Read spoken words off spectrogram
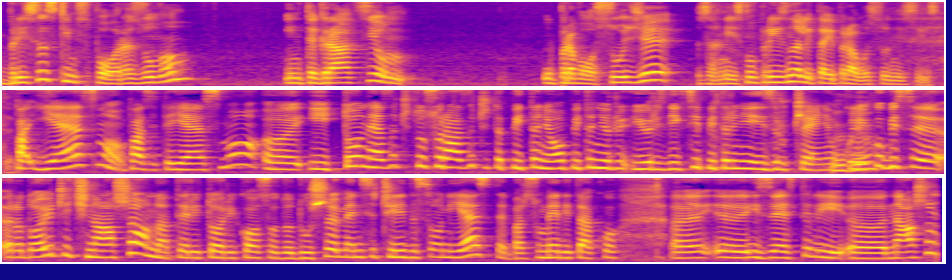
briselskim sporazumom, integracijom u pravosuđe, zar nismo priznali taj pravosudni sistem? Pa jesmo, pazite, jesmo e, i to ne znači, to su različita pitanja, ovo pitanje jurisdikcije i pitanje izručenja. Mhm. Ukoliko bi se Radojičić našao na teritoriji Kosova do duše, meni se čini da se on jeste, bar su mediji tako e, e, izvestili, našao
